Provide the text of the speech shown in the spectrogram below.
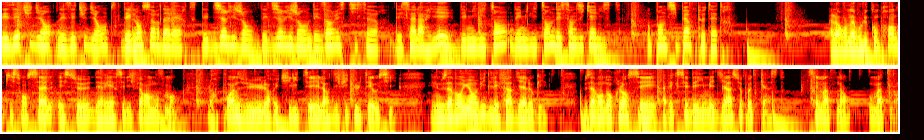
Des étudiants, des étudiantes, des lanceurs d'alerte, des dirigeants, des dirigeantes, des investisseurs, des salariés, des militants, des militantes, des syndicalistes. Au point de s'y perdre peut-être. Alors on a voulu comprendre qui sont celles et ceux derrière ces différents mouvements, leur point de vue, leur utilité, leurs difficultés aussi. Et nous avons eu envie de les faire dialoguer. Nous avons donc lancé avec CDI Média ce podcast. C'est maintenant ou maintenant.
